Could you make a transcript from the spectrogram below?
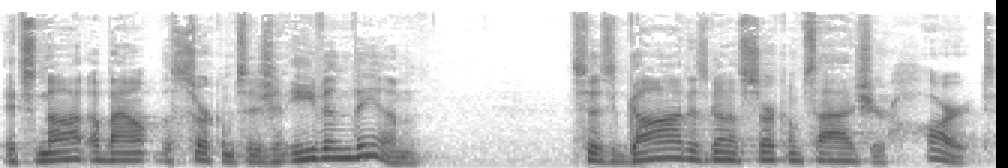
It's not about the circumcision. Even then, it says God is going to circumcise your heart.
